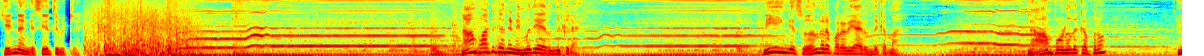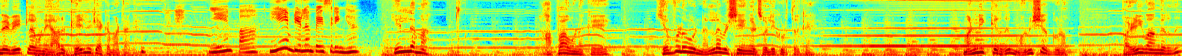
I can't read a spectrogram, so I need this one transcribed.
என்ன அங்க சேர்த்து விட்டுரு. நான் பாட்டுக்கு அங்க நிம்மதியா இருந்துக்கிறேன். நீ இங்க சுதந்திர பறவையா இருந்துக்கம்மா. நான் போனதுக்கு அப்புறம் இந்த வீட்ல உன்னை யாரும் கேள்வி கேட்க மாட்டாங்க. ஏன்பா? ஏன் இப்படி எல்லாம் பேசுறீங்க? இல்லம்மா. அப்பா உனக்கு எவ்வளவு நல்ல விஷயங்கள் சொல்லி கொடுத்துருக்கேன். மன்னிக்கிறது மனுஷ குணம் பழி வாங்குறது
